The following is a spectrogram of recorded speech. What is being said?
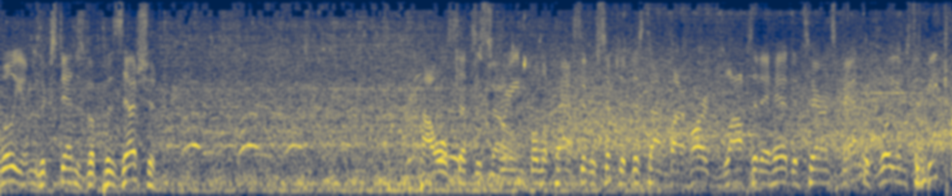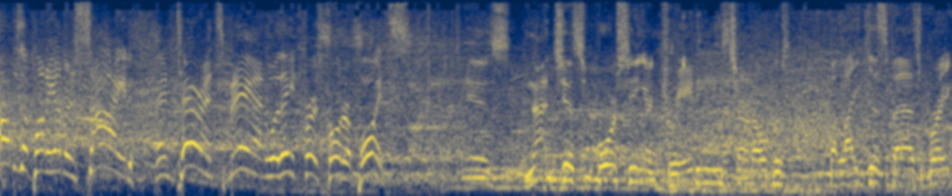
Williams extends the possession. Powell sets a screen, full of pass intercepted this time by Harden. Lobs it ahead to Terance Mann with Williams to beat. Comes up on the other side, and Terance Mann with eight first quarter points. Is not just forcing and creating these turnovers, but like this fast break,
